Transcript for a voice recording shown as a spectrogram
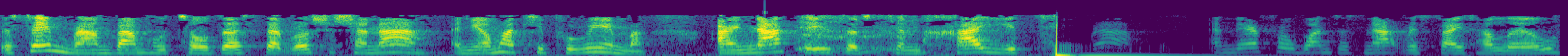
The same Rambam who told us that Rosh Hashanah and Yom HaKippurim are not days of Simcha Yitira, Therefore one does not recite Hallel.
